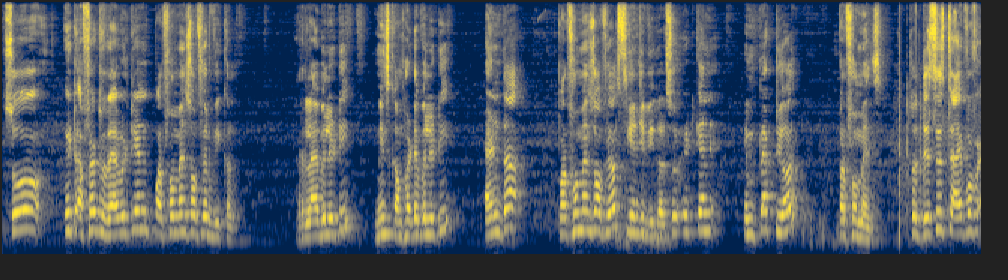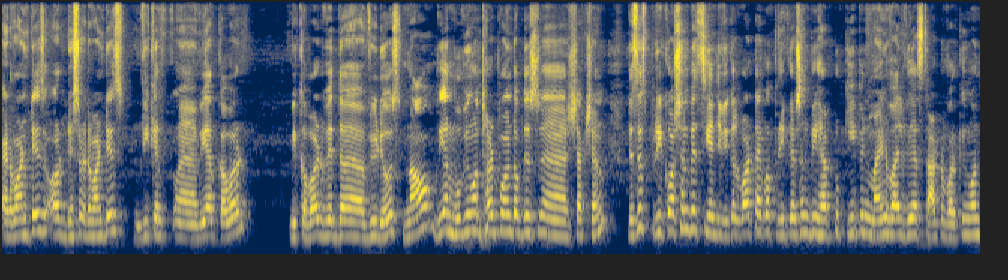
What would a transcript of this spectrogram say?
So it affects reliability and performance of your vehicle. Reliability means comfortability and the performance of your cng vehicle. So it can impact your performance. So this is type of advantage or disadvantage we can uh, we are covered we covered with the videos. Now we are moving on third point of this uh, section. This is precaution with cng vehicle. What type of precaution we have to keep in mind while we are start working on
